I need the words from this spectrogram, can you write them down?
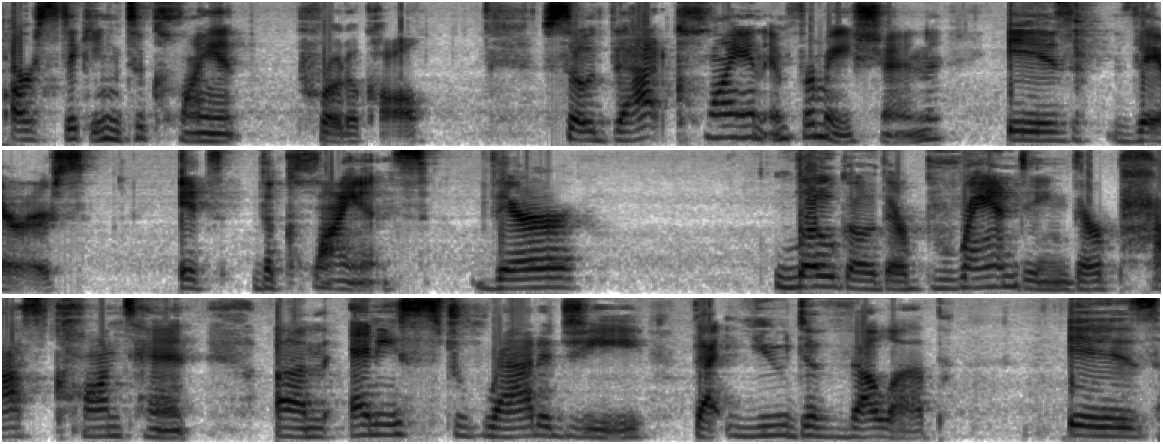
are sticking to client protocol. So that client information is theirs. it's the clients, their logo, their branding, their past content, um, any strategy that you develop is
